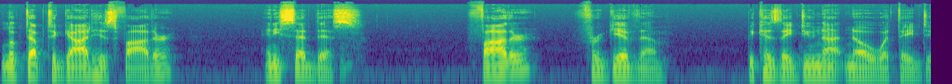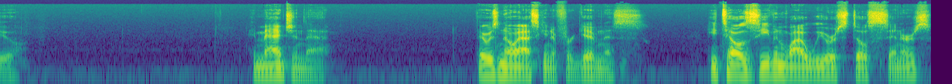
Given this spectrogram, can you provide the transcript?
looked up to God his Father, and he said this Father, forgive them, because they do not know what they do. Imagine that. There was no asking of forgiveness. He tells us even while we were still sinners,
